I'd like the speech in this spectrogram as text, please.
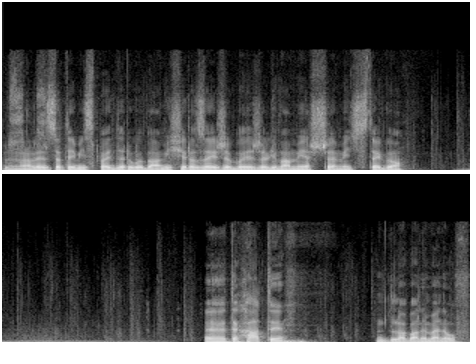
No ale za tymi spiderwebami się rozejrzę, bo jeżeli mamy jeszcze mieć z tego e, te chaty dla banymenów,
